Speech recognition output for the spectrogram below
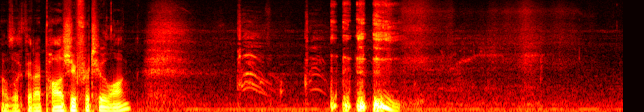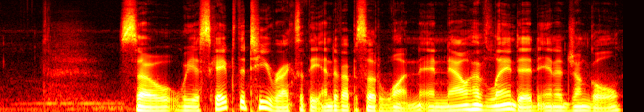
I was like, did I pause you for too long? So we escaped the T Rex at the end of episode one and now have landed in a jungle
